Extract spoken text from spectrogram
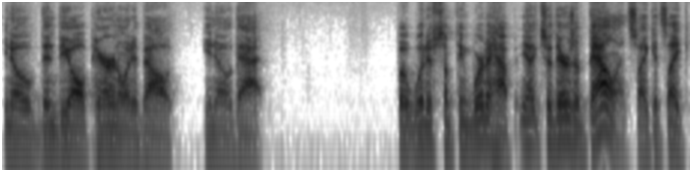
you know, then be all paranoid about you know that. But what if something were to happen? Yeah, so there's a balance. Like it's like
